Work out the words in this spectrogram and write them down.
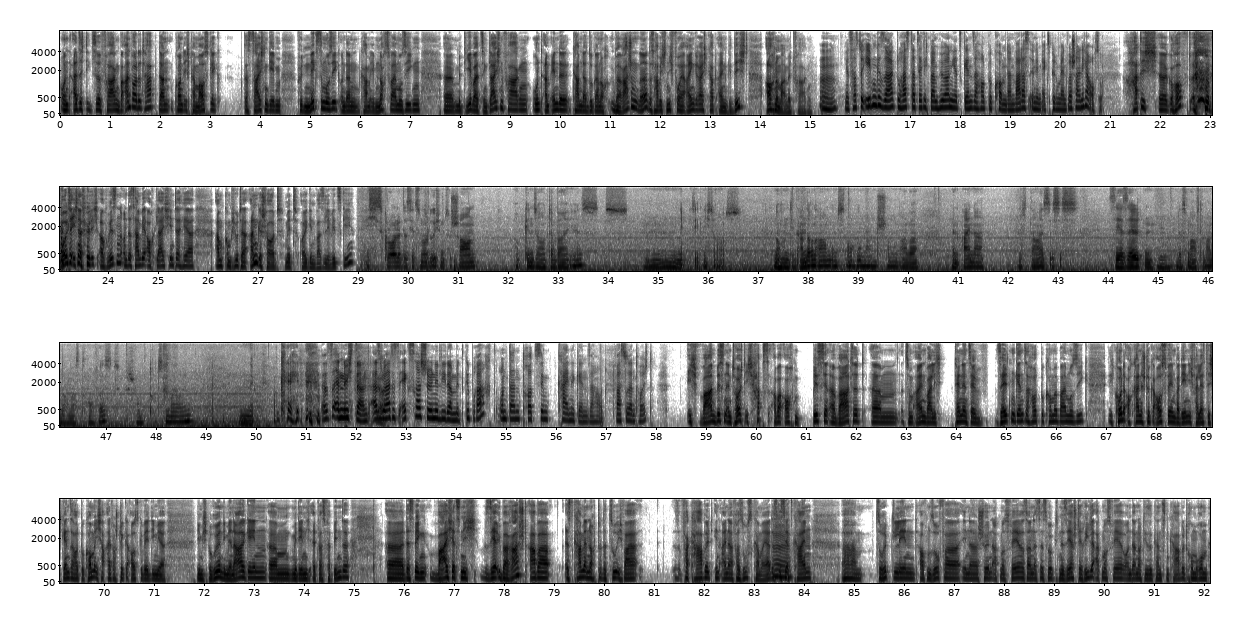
Und als ich diese Fragen beantwortet habe, dann konnte ich per Mausklick das Zeichen geben für die nächste Musik und dann kamen eben noch zwei Musiken äh, mit jeweils den gleichen Fragen und am Ende kam dann sogar noch überraschend, ne, das habe ich nicht vorher eingereicht gehabt, ein Gedicht, auch nochmal mit Fragen. Mhm. Jetzt hast du eben gesagt, du hast tatsächlich beim Hören jetzt Gänsehaut bekommen. Dann war das in dem Experiment wahrscheinlich auch so. Hatte ich äh, gehofft, wollte ich natürlich auch wissen und das haben wir auch gleich hinterher am Computer angeschaut mit Eugen Wasiliewicki. Ich scrolle das jetzt nur durch, um zu schauen, ob Gänsehaut dabei ist. Hm, ne, sieht nicht so aus. Nochmal den anderen Arm uns auch nochmal anschauen, aber wenn einer nicht da ist, ist es sehr selten, mhm. dass mal auf dem anderen was drauf ist. Schauen trotzdem mal rein. Nee. Okay, das ist ernüchternd. Also ja. du hattest extra schöne Lieder mitgebracht und dann trotzdem keine Gänsehaut. Warst du dann enttäuscht? Ich war ein bisschen enttäuscht. Ich habe es aber auch ein bisschen erwartet. Ähm, zum einen, weil ich tendenziell selten Gänsehaut bekomme bei Musik. Ich konnte auch keine Stücke auswählen, bei denen ich verlässlich Gänsehaut bekomme. Ich habe einfach Stücke ausgewählt, die mir, die mich berühren, die mir nahe gehen, ähm, mit denen ich etwas verbinde. Äh, deswegen war ich jetzt nicht sehr überrascht, aber es kam ja noch dazu, ich war verkabelt in einer Versuchskammer. Ja, das mhm. ist jetzt kein ähm, zurückgelehnt auf dem Sofa in einer schönen Atmosphäre, sondern es ist wirklich eine sehr sterile Atmosphäre und dann noch diese ganzen Kabel drumrum.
